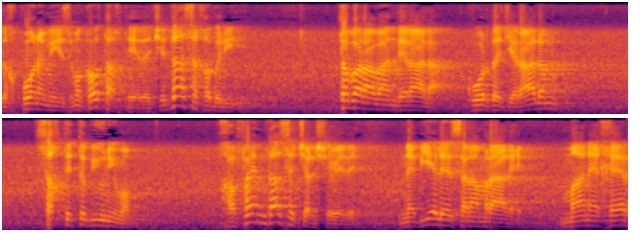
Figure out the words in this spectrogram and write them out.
زخپونه می زمکو تخته ده چې دا څه خبرې تبر باندې رااله کوړه چرالم سخت تبيونی وم خفهم دا څه چل شوی دی نبی علی السلام راغې مانه خیر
